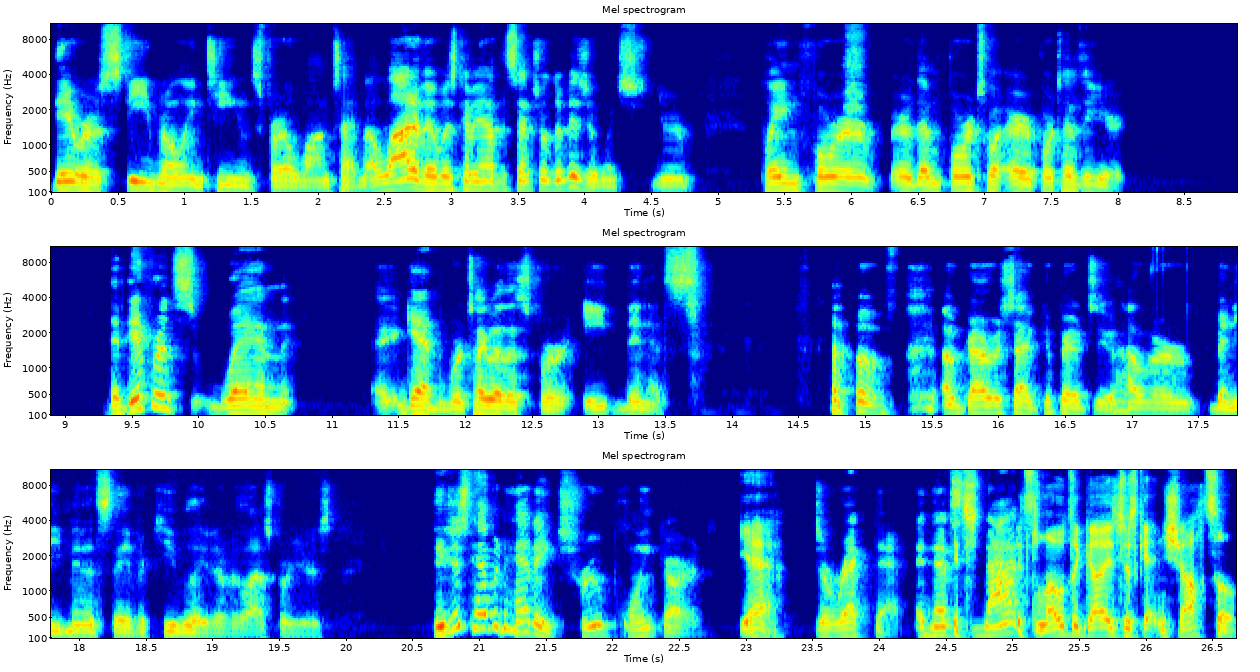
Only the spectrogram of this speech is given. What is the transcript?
they were steamrolling teams for a long time. A lot of it was coming out of the Central Division, which you're playing four or them four tw- or four times a year. The difference when again we're talking about this for eight minutes of of garbage time compared to however many minutes they've accumulated over the last four years. They just haven't had a true point guard yeah, direct that, and that's it's, not. it's loads of guys just getting shots up,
